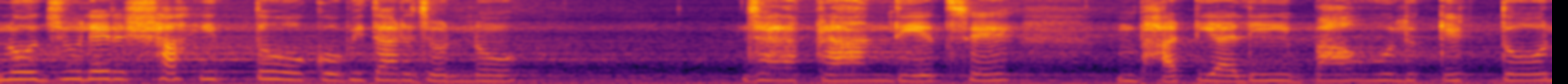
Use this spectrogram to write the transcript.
নজরুলের সাহিত্য ও কবিতার জন্য। যারা প্রাণ দিয়েছে, ভাটিয়ালি, বাউল, কীর্তন,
